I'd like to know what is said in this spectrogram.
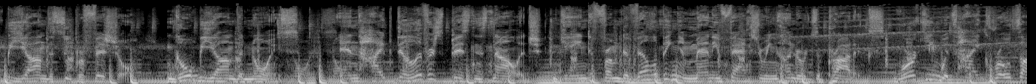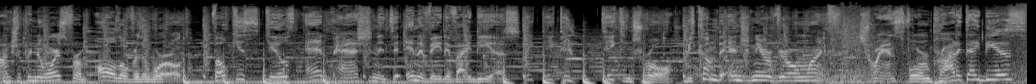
beyond the superficial. Go beyond the noise. End Hype delivers business knowledge gained from developing and manufacturing hundreds of products, working with high growth entrepreneurs from all over the world. Focus skills and passion into innovative ideas. Take, control. Become the engineer of your own life. Transform product ideas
